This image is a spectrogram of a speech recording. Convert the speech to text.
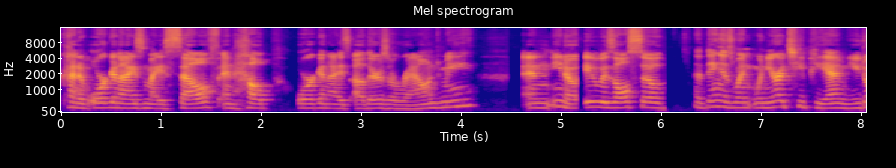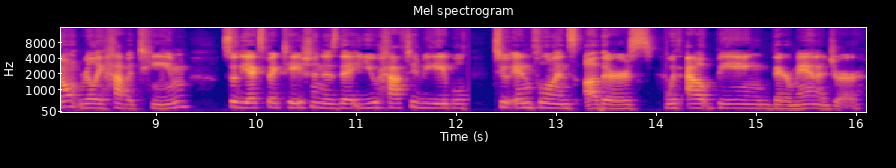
kind of organize myself and help organize others around me. And, you know, it was also the thing is when, when you're a TPM, you don't really have a team. So the expectation is that you have to be able to influence others without being their manager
